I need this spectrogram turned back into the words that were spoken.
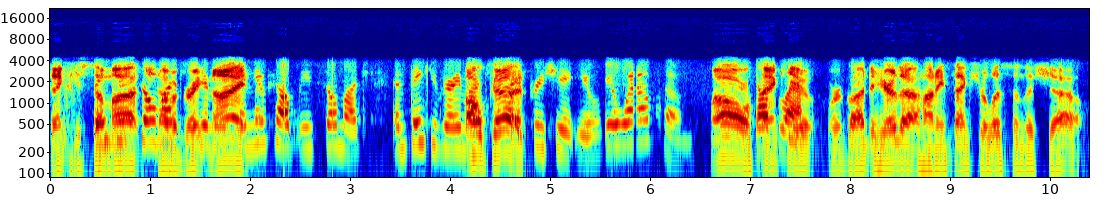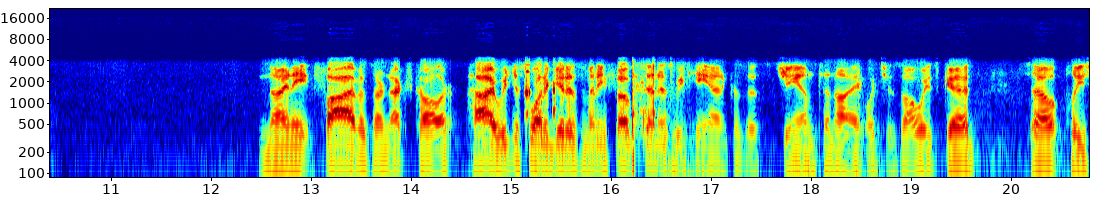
Thank you so Thank much. You so Have much, a great Jimmy, night. And you've helped me so much. And thank you very much. Oh, much. good. I appreciate you. You're welcome. Oh, God thank bless. you. We're glad to hear that, honey. Thanks for listening to the show. 985 is our next caller. Hi, we just want to get as many folks in as we can because it's jammed tonight, which is always good. So please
